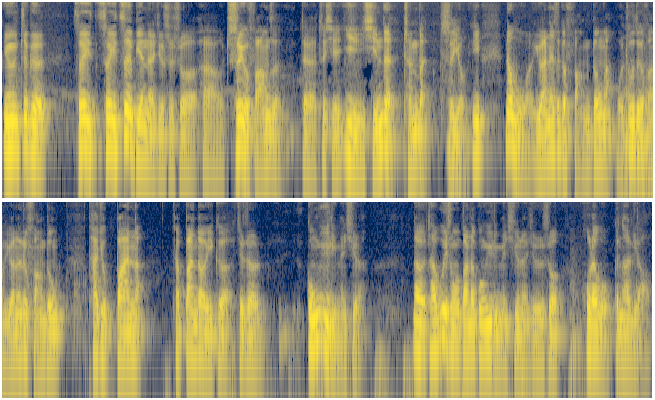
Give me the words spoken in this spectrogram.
因为这个，所以所以这边呢，就是说啊，持有房子的这些隐形的成本是有一。那我原来这个房东啊，我住这个房子，原来这个房东他就搬了，他搬到一个就是公寓里面去了。那他为什么搬到公寓里面去呢？就是说，后来我跟他聊，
